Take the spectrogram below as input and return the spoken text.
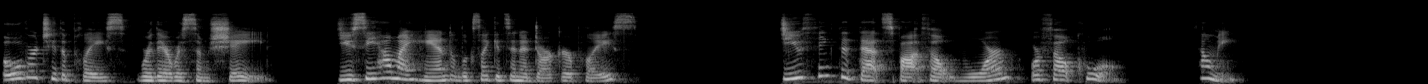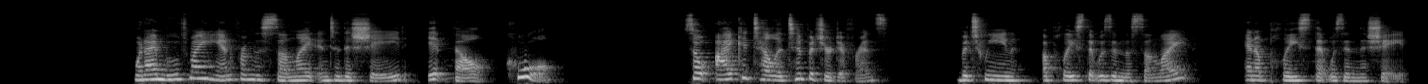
over to the place where there was some shade. Do you see how my hand looks like it's in a darker place? Do you think that that spot felt warm or felt cool? Tell me. When I moved my hand from the sunlight into the shade, it felt cool. So I could tell a temperature difference between a place that was in the sunlight and a place that was in the shade.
